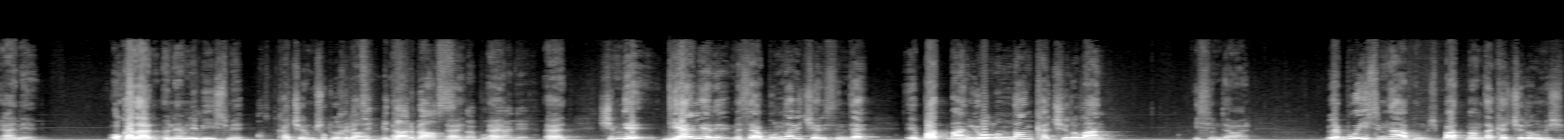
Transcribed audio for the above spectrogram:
Yani o kadar önemli bir ismi kaçırmış Çok durumda. kritik bir darbe aslında Evet, bu evet, yani. Evet. Şimdi diğerleri mesela bunlar içerisinde e, Batman yolundan kaçırılan isim de var. Ve bu isim ne yapılmış? Batman'da kaçırılmış.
